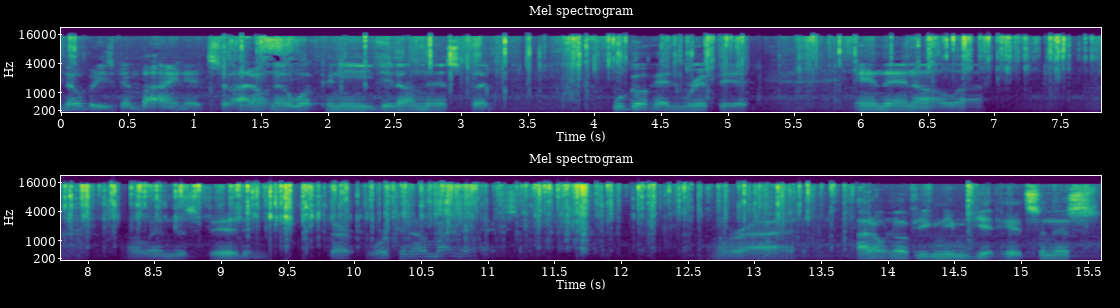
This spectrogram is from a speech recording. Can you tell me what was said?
Nobody's been buying it so I don't know what Panini did on this but we'll go ahead and rip it. And then I'll uh, I'll end this vid and start working on my next. Alright I don't know if you can even get hits in this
